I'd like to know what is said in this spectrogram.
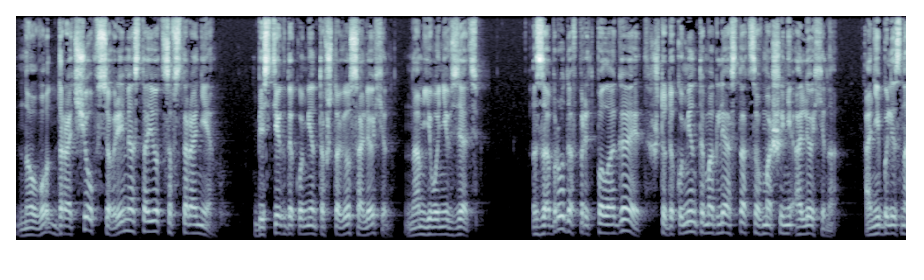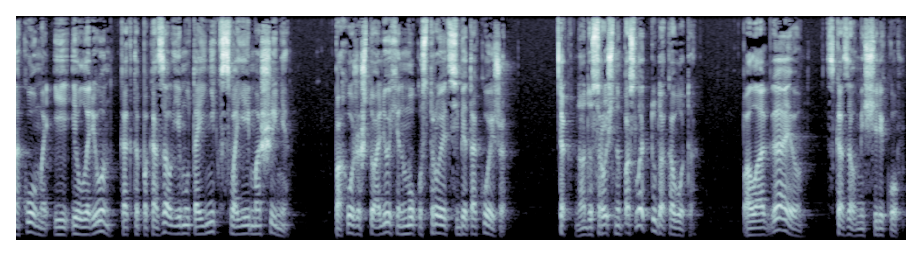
Но вот Драчев все время остается в стороне. Без тех документов, что вез Алехин, нам его не взять. Забродов предполагает, что документы могли остаться в машине Алехина. Они были знакомы, и Илларион как-то показал ему тайник в своей машине. Похоже, что Алехин мог устроить себе такой же. «Так надо срочно послать туда кого-то». «Полагаю», – сказал Мещеряков –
